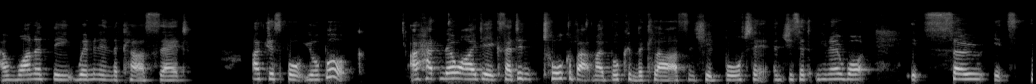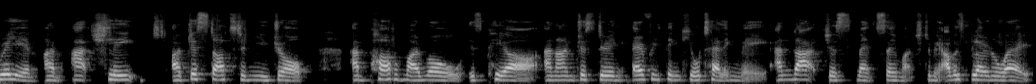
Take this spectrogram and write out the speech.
and one of the women in the class said i've just bought your book I had no idea because I didn't talk about my book in the class and she had bought it and she said, you know what, it's so, it's brilliant. I'm actually, I've just started a new job and part of my role is PR and I'm just doing everything you're telling me. And that just meant so much to me. I was blown away.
